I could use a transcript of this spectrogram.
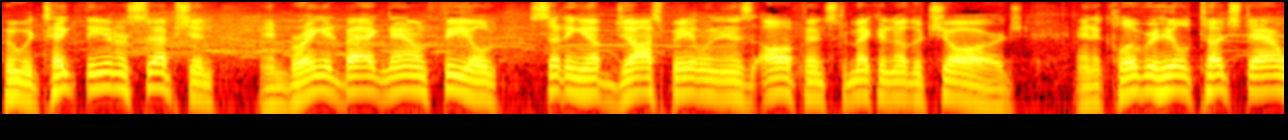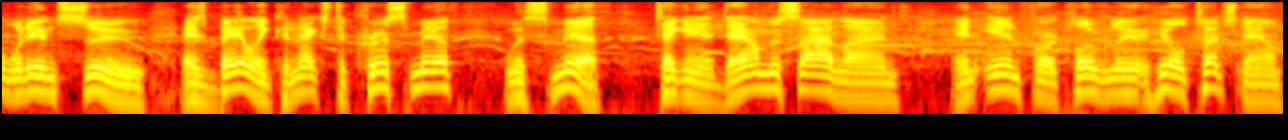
who would take the interception and bring it back downfield, setting up Josh Bailey and his offense to make another charge. And a Clover Hill touchdown would ensue as Bailey connects to Chris Smith with Smith taking it down the sideline and in for a Clover Hill touchdown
